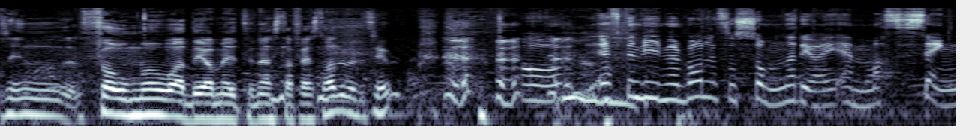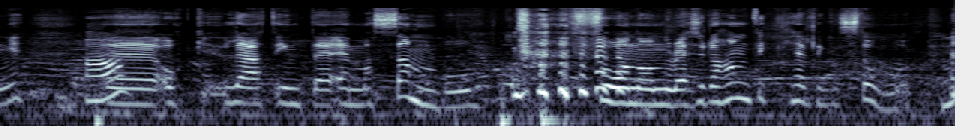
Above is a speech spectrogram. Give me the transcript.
Sen FOMOade jag mig till nästa fest och hade väldigt trevligt. Och efter vinverbollen så somnade jag i Emmas säng. Ja. Eh, och lät inte Emmas sambo få någon rest utan han fick helt enkelt stå upp.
